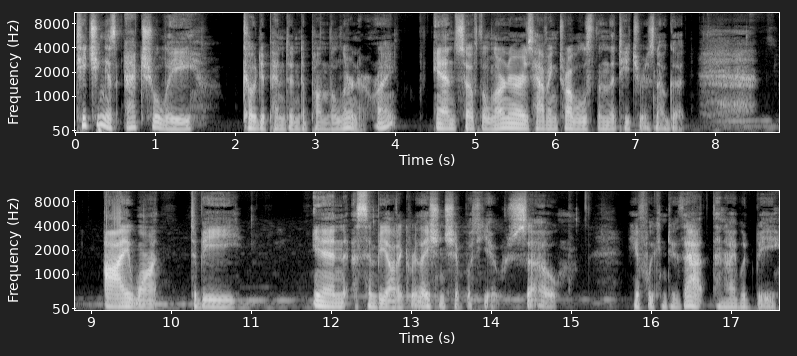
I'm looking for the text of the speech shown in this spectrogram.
teaching is actually codependent upon the learner, right? And so if the learner is having troubles, then the teacher is no good. I want to be in a symbiotic relationship with you. So if we can do that, then I would be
